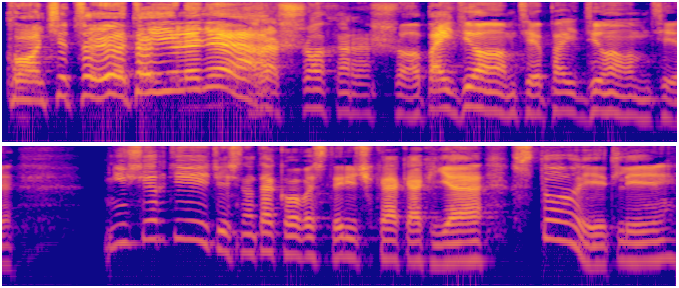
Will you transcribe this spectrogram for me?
Кончится это или нет? Хорошо, хорошо. Пойдемте, пойдемте. Не сердитесь на такого старичка, как я. Стоит ли?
